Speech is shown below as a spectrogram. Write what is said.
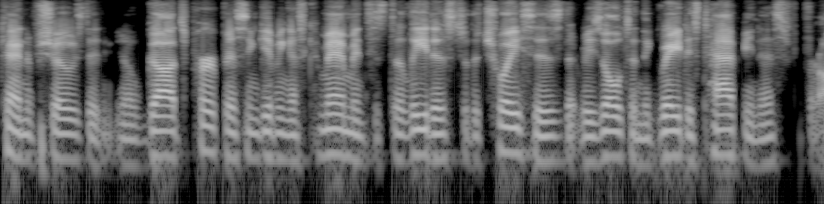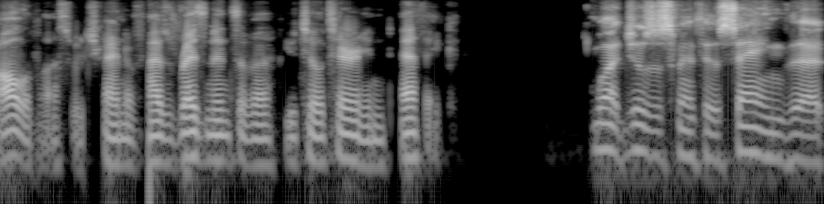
kind of shows that you know God's purpose in giving us commandments is to lead us to the choices that result in the greatest happiness for all of us, which kind of has resonance of a utilitarian ethic. What Joseph Smith is saying that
